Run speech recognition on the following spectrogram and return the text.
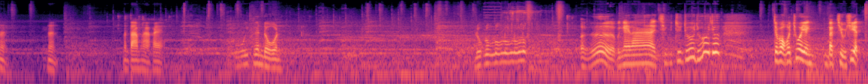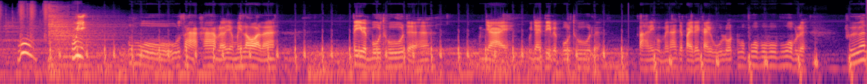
นั่นนั่น มันตามหาใครอุ้ยเพื่อนโดนลุกลุกลุกลุกลุกลุก เออ เป็นไงล่ะชิวชิวชิวชิวจะบอกว่าช่วยอย่างแบบฉิวเฉียดวู้อุ้ยโอ้โหอุตส่าห์ข้ามแล้วยังไม่รอดนะ ตีแบบบลูทูธเหรอฮะ คุณยาย คุณยายตีแบบบลูทูธเลยตานี้ผมไม่น่าจะไปได้ไกลโอ้รถพวบพวบพวบพวบเลย เพื่อน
